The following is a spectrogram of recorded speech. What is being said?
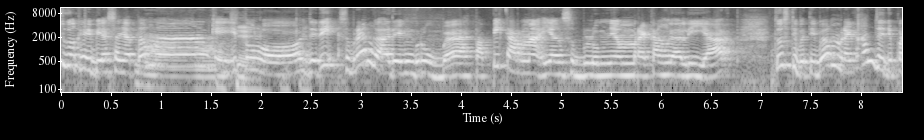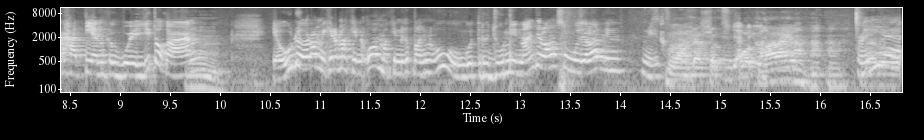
juga kayak biasanya teman kayak oke, gitu loh oke. jadi sebenarnya nggak ada yang berubah tapi karena yang sebelumnya mereka nggak lihat terus tiba-tiba mereka kan jadi perhatian ke gue gitu kan Hmm. ya udah orang mikir makin wah makin deket makin uh gue terjunin aja langsung gue jalanin gitu Setelah dapet spotlight, nah, iya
